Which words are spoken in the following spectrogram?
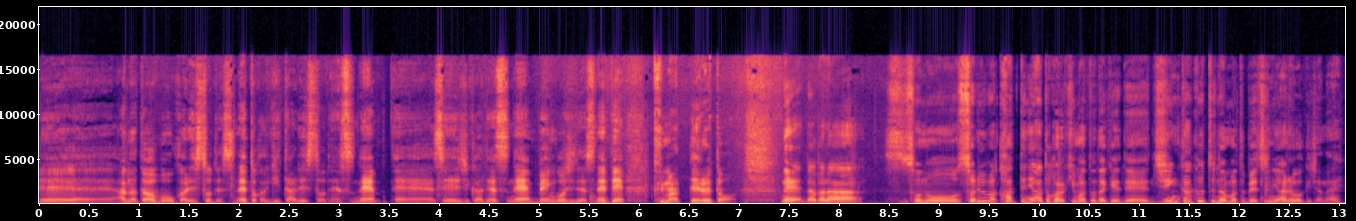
えー、あなたはボーカリストですねとかギタリストですね、えー、政治家ですね弁護士ですねって決まってると。ねだからそのそれは勝手に後から決まっただけで人格っていうのはまた別にあるわけじゃない？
